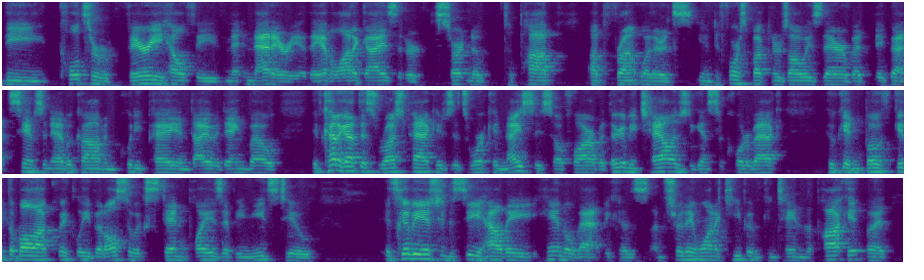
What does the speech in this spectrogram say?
the Colts are very healthy in that area. They have a lot of guys that are starting to, to pop up front, whether it's, you know, DeForest Buckner's always there, but they've got Samson Ebukam and Kwity Paye and Dayo Odeyingbo. They've kind of got this rush package that's working nicely so far, but they're going to be challenged against a quarterback who can both get the ball out quickly, but also extend plays if he needs to. It's going to be interesting to see how they handle that because I'm sure they want to keep him contained in the pocket, but –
